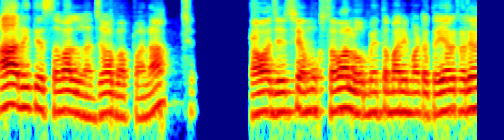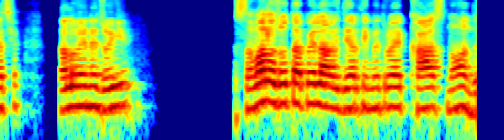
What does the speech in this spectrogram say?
આ રીતે સવાલના જવાબ આપવાના છે. આવા જે છે અમુક સવાલો મેં તમારી માટે તૈયાર કર્યા છે. ચાલો એને જોઈએ. સવાલો જોતા પહેલા, વિદ્યાર્થી મિત્રો, એક ખાસ નોંધ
